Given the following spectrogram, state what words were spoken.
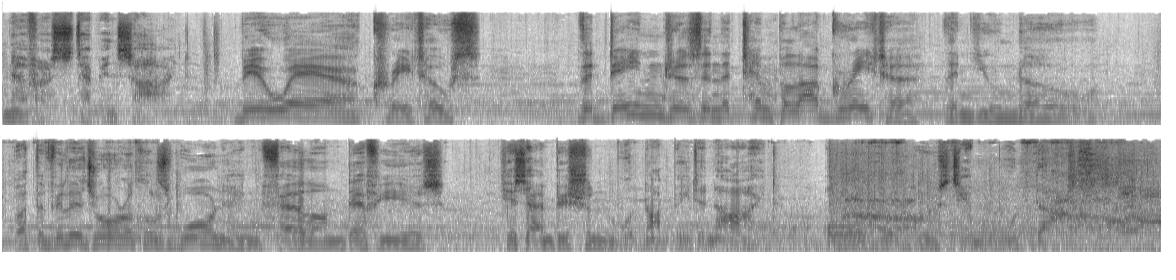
Never step inside. Beware, Kratos. The dangers in the temple are greater than you know. But the village oracle's warning fell on deaf ears. His ambition would not be denied. All who opposed him would die.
